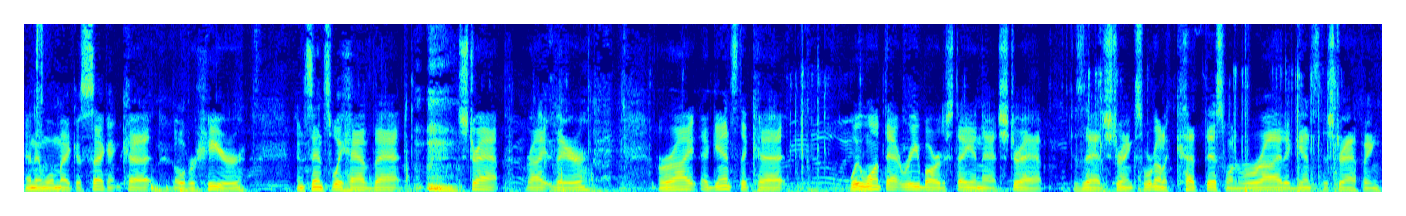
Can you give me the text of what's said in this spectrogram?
And then we'll make a second cut over here. And since we have that strap right there, right against the cut, we want that rebar to stay in that strap because adds strength. So we're gonna cut this one right against the strapping.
